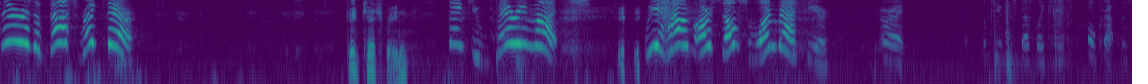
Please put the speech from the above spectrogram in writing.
There is a bass right there! Good catch, Brayden. Thank you very much! we have ourselves one bass here. Alright. Let's see if this bass likes me. Oh crap, this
